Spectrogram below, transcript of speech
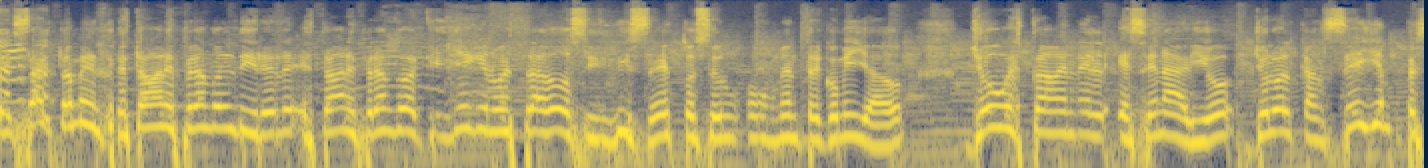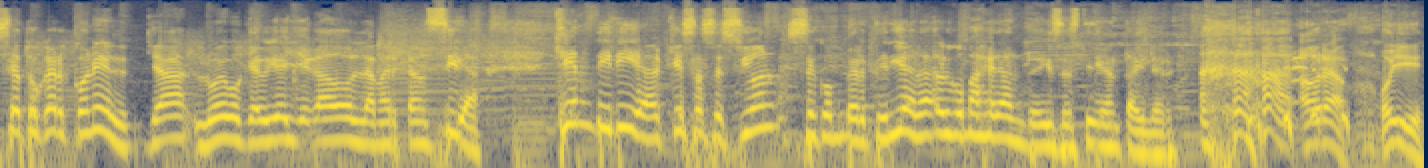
Exactamente, estaban esperando al dealer, estaban esperando a que llegue nuestra dosis, dice, esto es un, un entrecomillado. Joe estaba en el escenario, yo lo alcancé y empecé a tocar con él, ya luego que había llegado la mercancía. ¿Quién diría que esa sesión se convertiría en algo más grande? Dice Steven Tyler. Ahora, oye,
